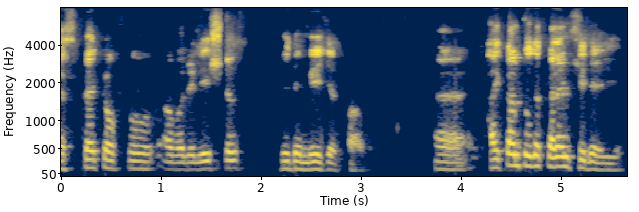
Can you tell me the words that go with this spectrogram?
aspect of our relations with a major power. I come to the current scenario.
